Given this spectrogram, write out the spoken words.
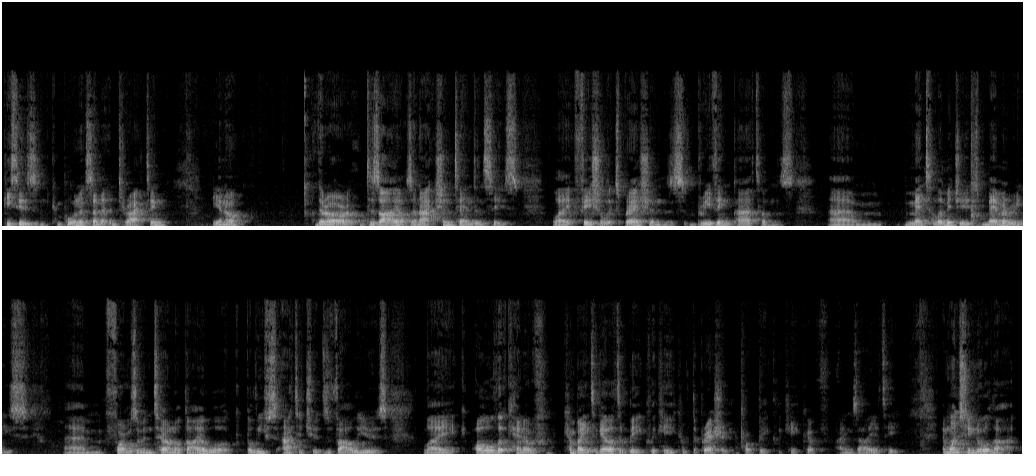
pieces and components in it interacting. You know, there are desires and action tendencies like facial expressions, breathing patterns, um, mental images, memories, um, forms of internal dialogue, beliefs, attitudes, values, like all that kind of combine together to bake the cake of depression or bake the cake of anxiety. And once you know that,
